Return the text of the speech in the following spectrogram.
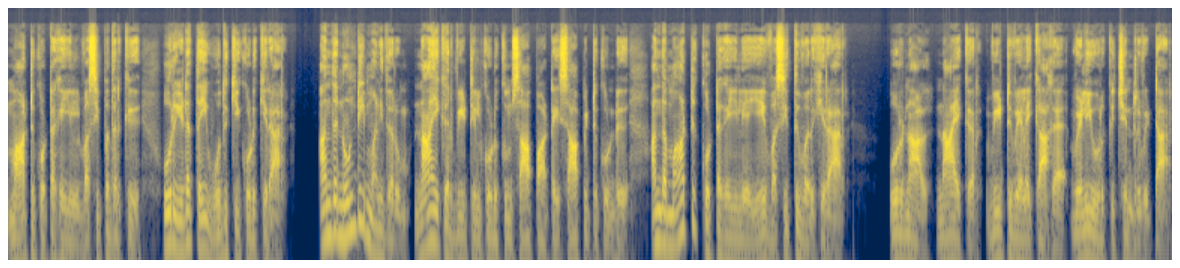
மாட்டுக் கொட்டகையில் வசிப்பதற்கு ஒரு இடத்தை ஒதுக்கி கொடுக்கிறார். அந்த நொண்டி மனிதரும் நாயக்கர் வீட்டில் கொடுக்கும் சாப்பாட்டை சாப்பிட்டு கொண்டு அந்த மாட்டுக் கொட்டகையிலேயே வசித்து வருகிறார். ஒரு நாள் நாயக்கர் வீட்டு வேலைக்காக வெளியூருக்கு சென்று விட்டார்.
